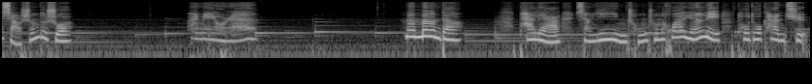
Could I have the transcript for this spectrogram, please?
他小声地说：“外面有人。”慢慢的，他俩向阴影重重的花园里偷偷看去。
